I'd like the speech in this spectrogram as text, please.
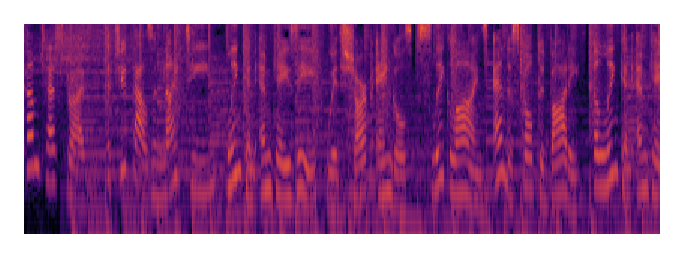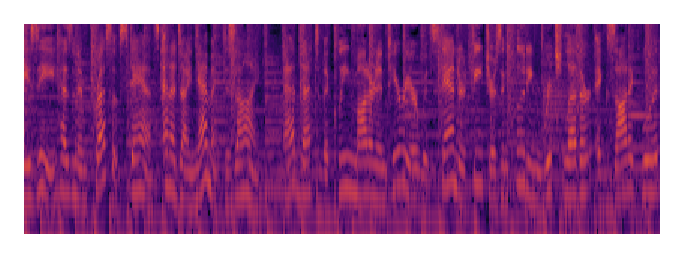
Come test drive the 2019 Lincoln MKZ with sharp angles, sleek lines, and a sculpted body. The Lincoln MKZ has an impressive stance and a dynamic design. Add that to the clean modern interior with standard features including rich leather, exotic wood,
